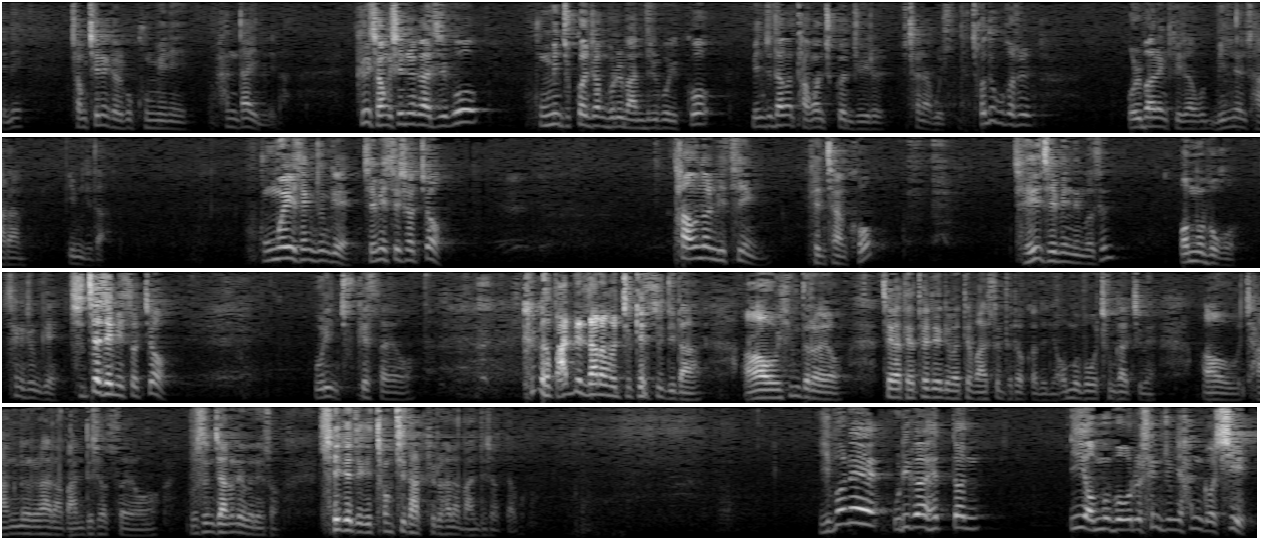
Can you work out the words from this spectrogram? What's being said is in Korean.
말씀이 정치는 결국 국민이 한다입니다. 그 정신을 가지고 국민 주권 정부를 만들고 있고 민주당은 당원 주권주의를 추천하고 있습니다. 저도 그것을 올바른 길이라고 믿는 사람입니다. 국무회의 생중계 재밌으셨죠? 타운홀 미팅 괜찮고 제일 재밌는 것은 업무 보고 생중계 진짜 재밌었죠? 우린 죽겠어요. 그거 만든 사람은 죽겠습니다. 아우 힘들어요. 제가 대통령님한테 말씀드렸거든요. 업무 보고 중간쯤에 아우 장르를 하나 만드셨어요. 무슨 장르 그래서 세계적인 정치 다큐를 하나 만드셨다고. 이번에 우리가 했던 이 업무 보고를 생중계한 것이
